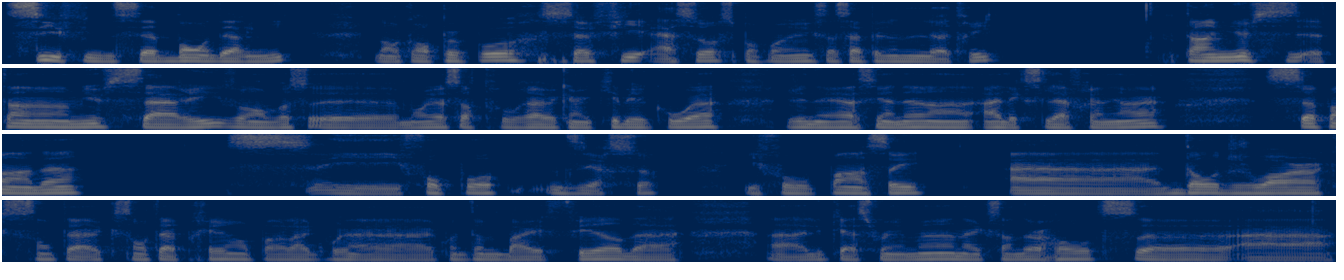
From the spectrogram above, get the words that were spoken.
s'il finissait bon dernier. Donc on peut pas se fier à ça, c'est pour rien que ça s'appelle une loterie. Tant mieux, si, tant mieux si ça arrive. On va euh, Montréal se retrouverait avec un Québécois générationnel, en Alexis Lafrenière. Cependant, il faut pas dire ça. Il faut penser à d'autres joueurs qui sont, qui sont après. On parle à, Quentin Byfield, à, Lucas Raymond, Alexander Holtz, euh, à,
